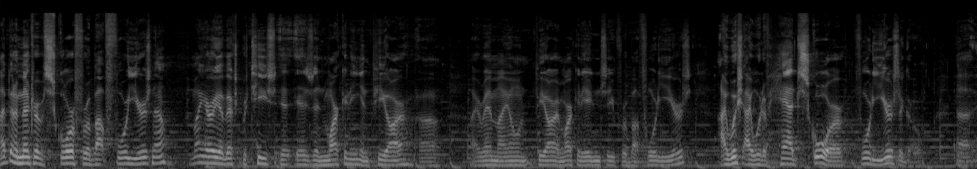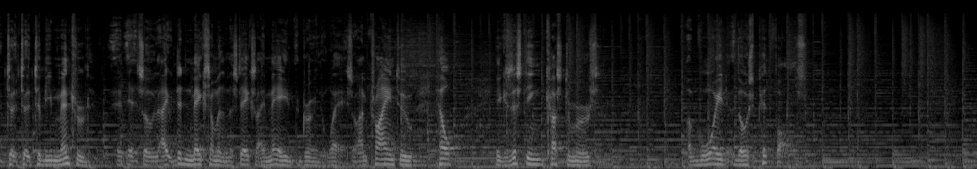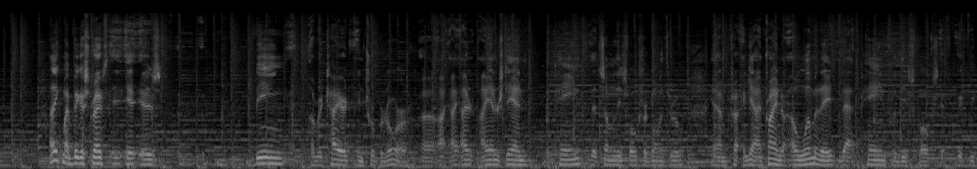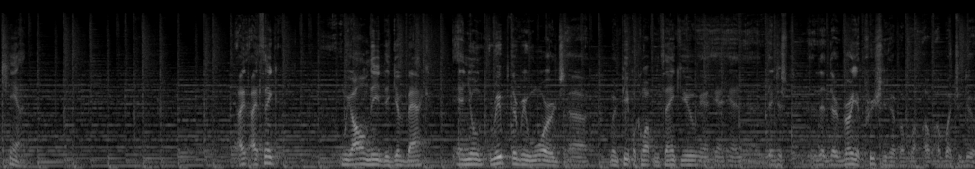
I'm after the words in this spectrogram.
I've been a mentor of SCORE for about four years now. My area of expertise is in marketing and PR. Uh, I ran my own PR and marketing agency for about 40 years. I wish I would have had SCORE 40 years ago uh, to, to, to be mentored so I didn't make some of the mistakes I made during the way. So I'm trying to help existing customers avoid those pitfalls. I think my biggest strength is being a retired entrepreneur. Uh, I, I, I understand the pain that some of these folks are going through, and I'm again I'm trying to eliminate that pain for these folks if, if we can. I, I think we all need to give back, and you'll reap the rewards uh, when people come up and thank you, and, and, and they just they're very appreciative of, of, of what you do.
